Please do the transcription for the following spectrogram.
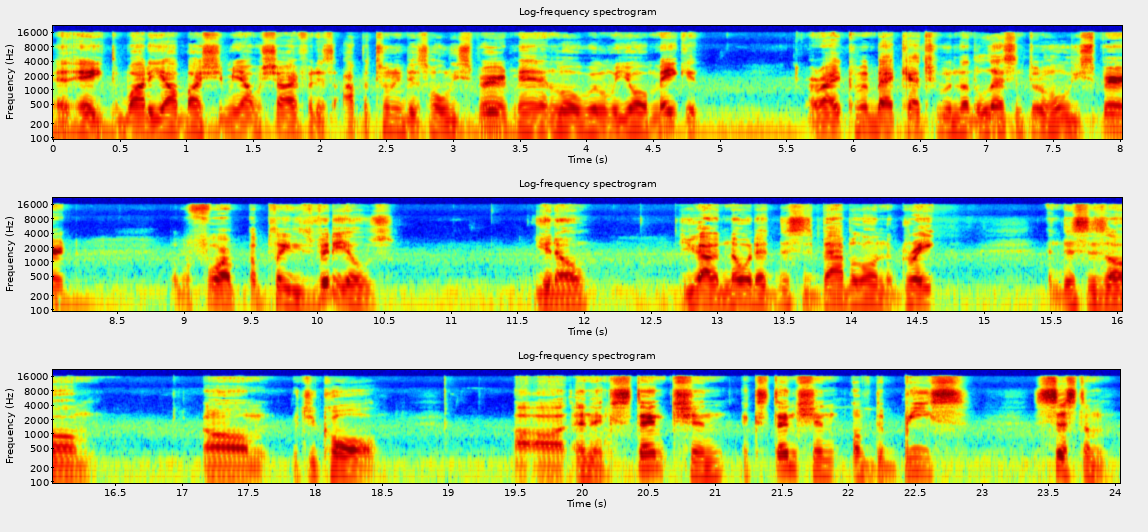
And hey, Wadi Yahweh Shimi Yahweh for this opportunity, this Holy Spirit, man. And Lord willing, we all make it. All right, coming back, catch you with another lesson through the Holy Spirit. But before I play these videos, you know, you got to know that this is Babylon the Great, and this is um um what you call uh, uh, an extension extension of the beast system.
